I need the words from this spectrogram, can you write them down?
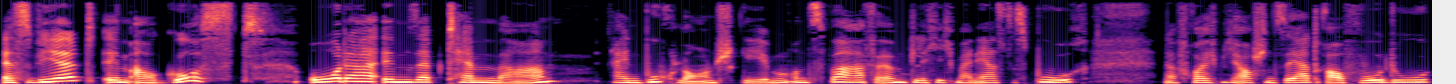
es wird im August oder im September einen Buchlaunch geben. Und zwar veröffentliche ich mein erstes Buch. Da freue ich mich auch schon sehr drauf, wo du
